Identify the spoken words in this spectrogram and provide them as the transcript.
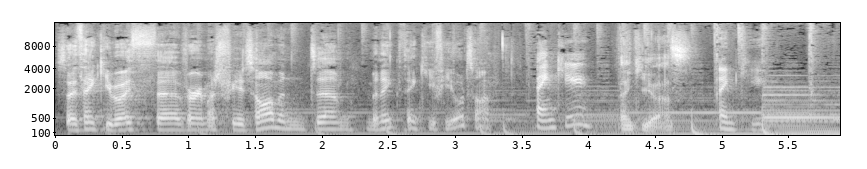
So thank you both uh, very much for your time. And um, Monique, thank you for your time. Thank you. Thank you, guys. Thank you.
